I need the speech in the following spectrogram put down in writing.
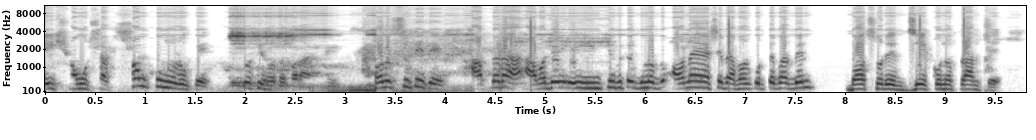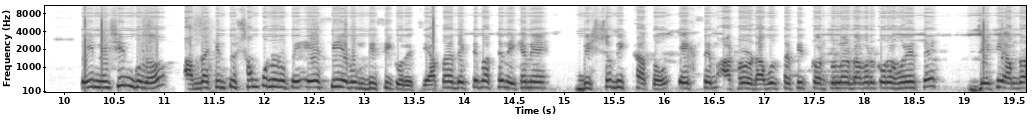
এই সমস্যা সম্পূর্ণরূপে প্রতিহত করা আছে। ফলশ্রুতিতে আপনারা আমাদের এই ইনকিউবেটরগুলো অনায়াসে ব্যবহার করতে পারবেন বছরের যে কোনো প্রান্তে। এই মেশিনগুলো আমরা কিন্তু সম্পূর্ণরূপে এসি এবং ডিসি করেছি। আপনারা দেখতে পাচ্ছেন এখানে বিশ্ববিখ্যাত এক্স এম আঠারো ডাবল সার্কিট কন্ট্রোলার ব্যবহার করা হয়েছে, যেটি আমরা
